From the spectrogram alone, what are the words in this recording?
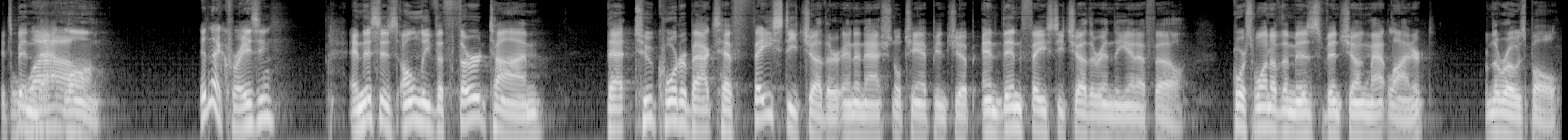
It's been that long. Isn't that crazy? And this is only the third time that two quarterbacks have faced each other in a national championship and then faced each other in the NFL. Of course, one of them is Vince Young, Matt Leinart from the Rose Bowl.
